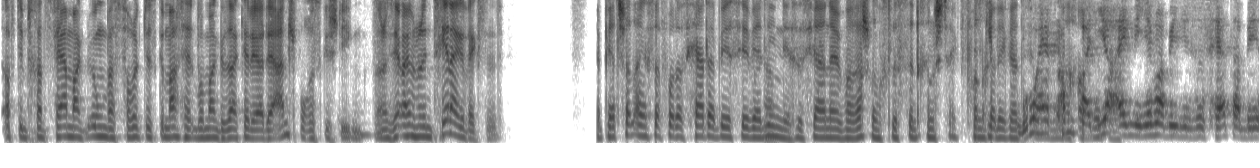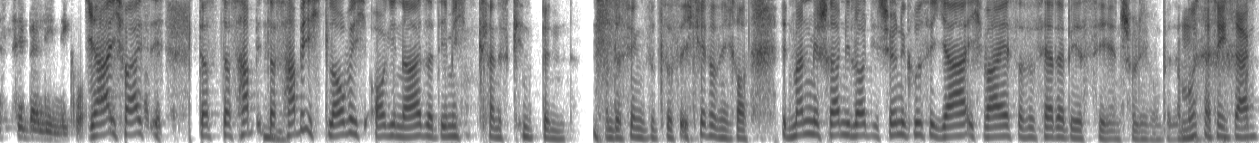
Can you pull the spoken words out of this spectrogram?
auf dem Transfermarkt irgendwas Verrücktes gemacht hätten, wo man gesagt hätte, ja, der Anspruch ist gestiegen, sondern sie haben einfach nur den Trainer gewechselt. Ich habe jetzt schon Angst davor, dass Hertha BSC Berlin nächstes Jahr in der Überraschungsliste drinsteckt von gibt- Relegation. Woher nach kommt bei dir Europa. eigentlich immer wie dieses Hertha BSC Berlin, Nico? Ja, ich weiß, ich, das, das habe das hab ich, glaube ich, original, seitdem ich ein kleines Kind bin. Und deswegen sitzt das, ich kriege das nicht raus. Mann, mir schreiben die Leute die schöne Grüße, ja, ich weiß, das ist Hertha BSC. Entschuldigung bitte. Man muss natürlich sagen,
